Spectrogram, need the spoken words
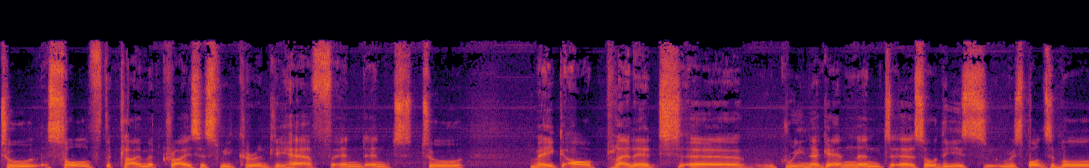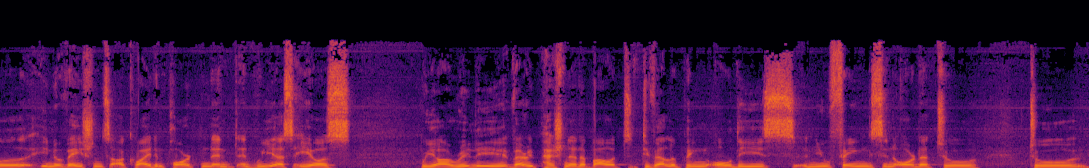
to solve the climate crisis we currently have and, and to make our planet uh, green again. And uh, so these responsible innovations are quite important. And, and we as EOS, we are really very passionate about developing all these new things in order to to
